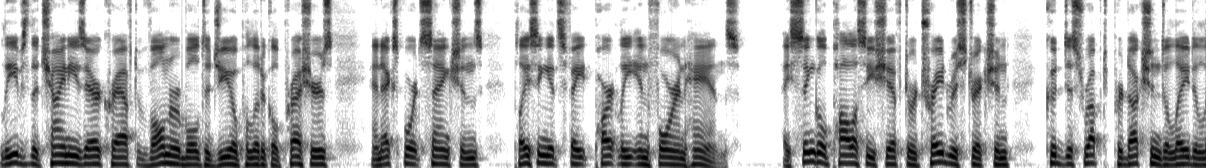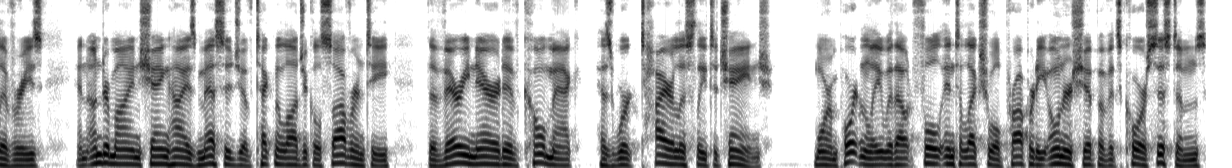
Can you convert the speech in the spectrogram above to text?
leaves the Chinese aircraft vulnerable to geopolitical pressures and export sanctions, placing its fate partly in foreign hands. A single policy shift or trade restriction could disrupt production delay deliveries and undermine Shanghai's message of technological sovereignty, the very narrative Comac has worked tirelessly to change. More importantly, without full intellectual property ownership of its core systems,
